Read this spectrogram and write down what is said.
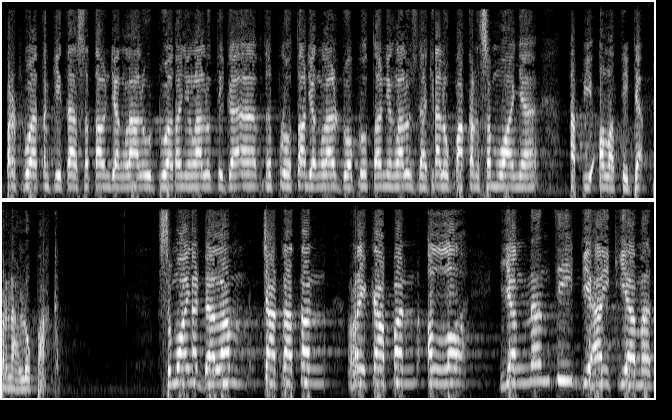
perbuatan kita setahun yang lalu, dua tahun yang lalu, tiga, sepuluh tahun yang lalu, dua puluh tahun yang lalu sudah kita lupakan semuanya, tapi Allah tidak pernah lupakan. Semuanya dalam catatan rekapan Allah yang nanti di hari kiamat.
